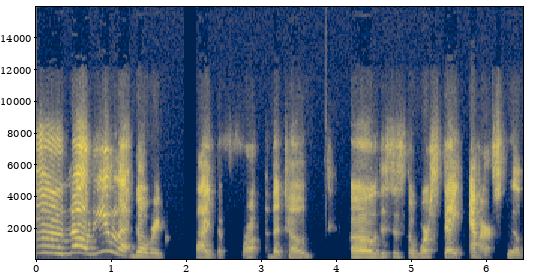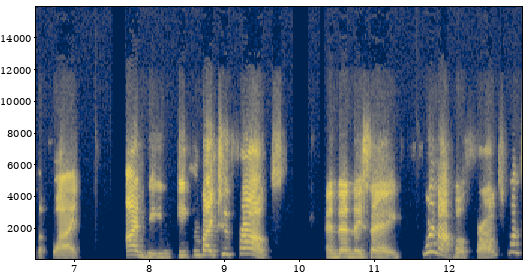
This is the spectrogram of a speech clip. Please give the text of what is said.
Oh, no, do you let go, replied the, frog, the toad. Oh, this is the worst day ever, squealed the fly. I'm being eaten by two frogs. And then they say, We're not both frogs. One's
